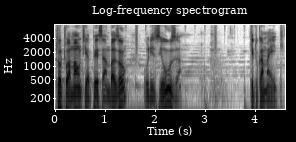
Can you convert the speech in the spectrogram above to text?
total amount ya pesa ambazo uliziuza. Kitu kama hiki.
